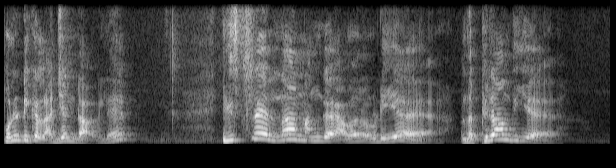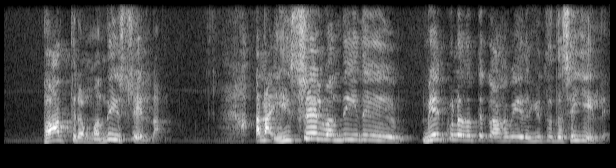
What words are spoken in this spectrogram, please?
பொலிட்டிக்கல் அஜெண்டாவில் இஸ்ரேல் தான் அங்கே அவருடைய அந்த பிராந்திய பாத்திரம் வந்து இஸ்ரேல் தான். ஆனால் இஸ்ரேல் வந்து இது மேற்குலகத்துக்காகவே இதை யுத்தத்தை செய்யலை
